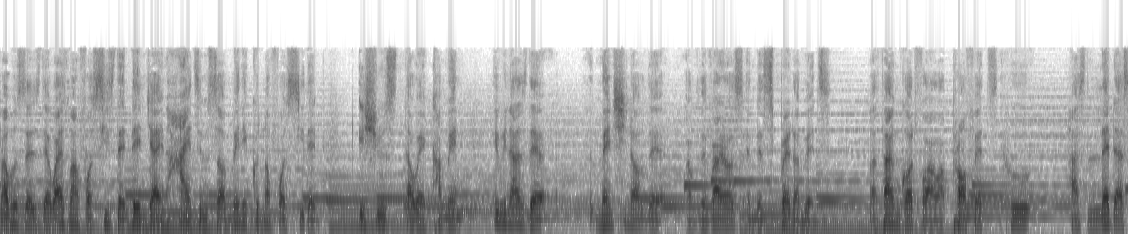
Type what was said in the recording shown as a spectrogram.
Bible says the wise man foresees the danger and hides himself. Many could not foresee the issues that were coming, even as the mention of the of the virus and the spread of it. But thank God for our prophet who has led us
